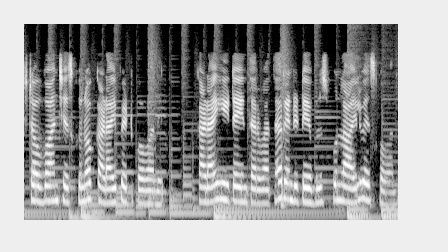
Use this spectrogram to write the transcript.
స్టవ్ ఆన్ చేసుకుని ఒక కడాయి పెట్టుకోవాలి. కడాయి హీట్ అయిన తర్వాత రెండు టేబుల్ స్పూన్ల ఆయిల్ వేసుకోవాలి.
